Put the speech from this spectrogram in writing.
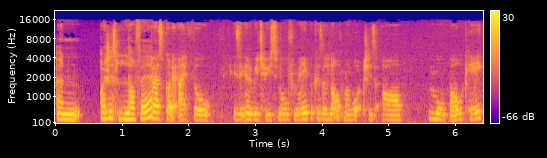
and I just love it. First got it, I thought, is it going to be too small for me? Because a lot of my watches are more bulky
